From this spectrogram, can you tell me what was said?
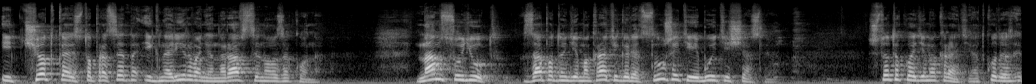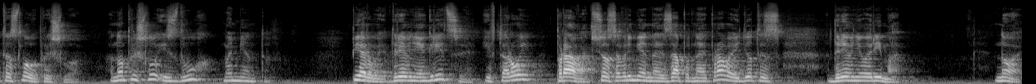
и четкое стопроцентное игнорирование нравственного закона. Нам суют западную демократию, говорят, слушайте и будете счастливы. Что такое демократия? Откуда это слово пришло? Оно пришло из двух моментов. Первый – Древняя Греция, и второй – право. Все современное западное право идет из Древнего Рима. Но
